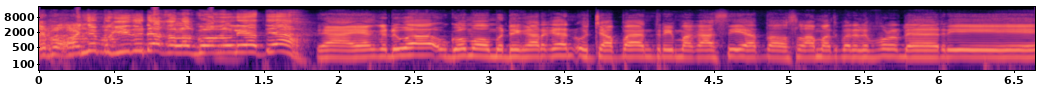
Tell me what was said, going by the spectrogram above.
Ya pokoknya begitu dah kalau gua ngelihat ya. Ya, yang kedua gue mau mendengarkan ucapan terima kasih atau selamat kepada Liverpool dari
